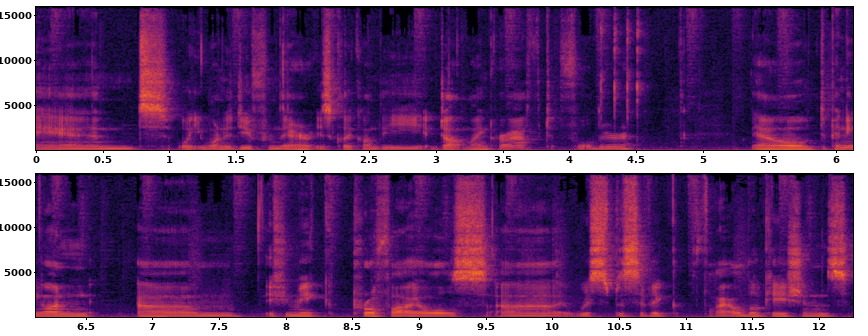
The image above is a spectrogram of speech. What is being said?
And what you want to do from there is click on the dot .minecraft folder. Now, depending on um, if you make profiles uh, with specific file locations,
